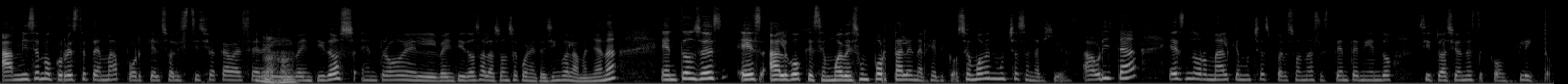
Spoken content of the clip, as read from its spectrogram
a mí se me ocurrió este tema porque el solsticio acaba de ser Ajá. el 22, entró el 22 a las 11:45 de la mañana. Entonces es algo que se mueve, es un portal energético, se mueven muchas energías. Ahorita es normal que muchas personas estén teniendo situaciones de conflicto.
